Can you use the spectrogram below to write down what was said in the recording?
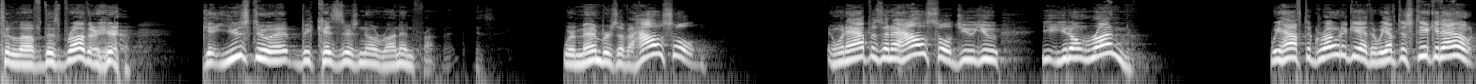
to love this brother here. Get used to it because there's no running from it. We're members of a household. And what happens in a household, you, you, you don't run. We have to grow together. We have to stick it out.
